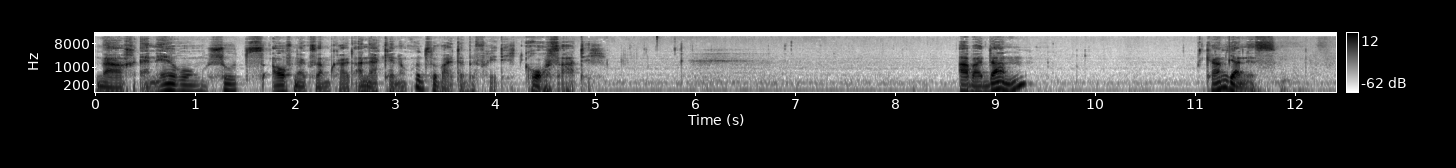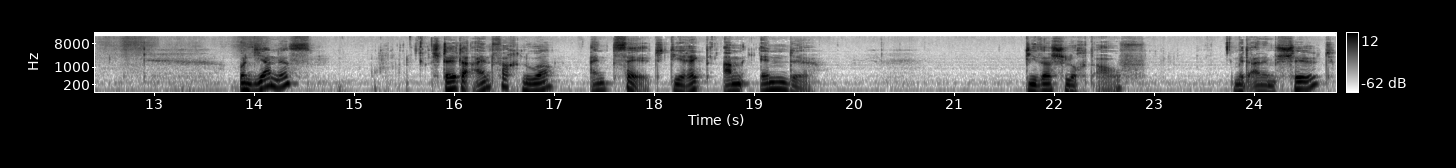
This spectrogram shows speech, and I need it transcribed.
nach Ernährung, Schutz, Aufmerksamkeit, Anerkennung und so weiter befriedigt. Großartig. Aber dann kam Jannis. Und Jannis stellte einfach nur ein Zelt direkt am Ende dieser Schlucht auf mit einem Schild,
